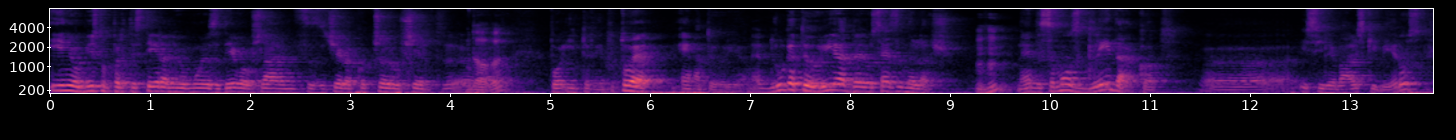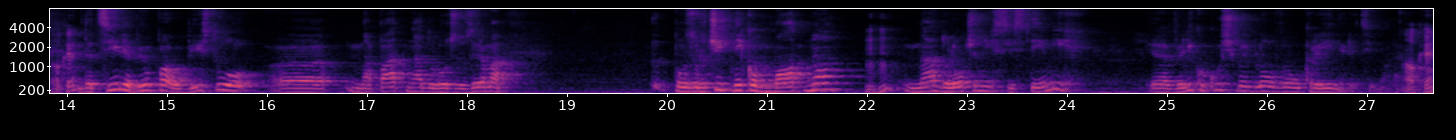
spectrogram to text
In je v bistvu pri testiranju moja zadeva šla in se začela kot črl širiti uh, po internetu. To je ena teorija. Ne. Druga teorija je, da je vse za nalaž. Uh. -huh. Da samo zgleda kot uh, izsiljevalski virus, okay. da cilj je bil pa v bistvu uh, napad na določen, oziroma povzročiti neko motno uh mhm. -huh. na določenih sistemih. Veliko kušnja je bilo v Ukrajini, recimo. Okay.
